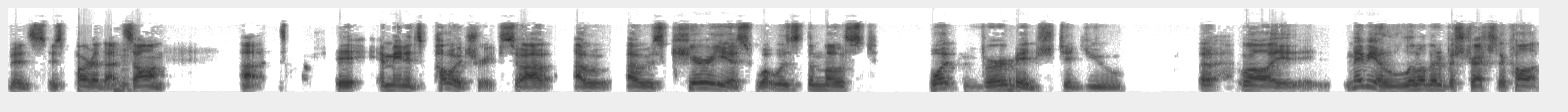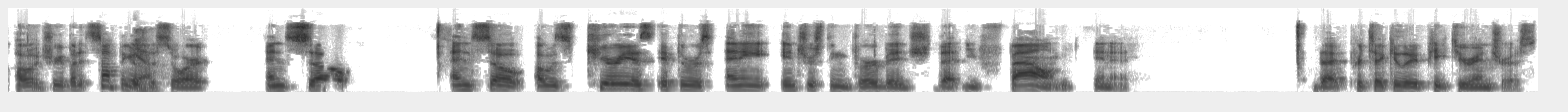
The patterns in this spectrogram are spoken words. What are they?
is, is part of that mm-hmm. song. Uh, it, I mean, it's poetry. So I, I, I was curious, what was the most, what verbiage did you, uh, well, maybe a little bit of a stretch to call it poetry, but it's something yeah. of the sort. And so, and so I was curious if there was any interesting verbiage that you found in it that particularly piqued your interest?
